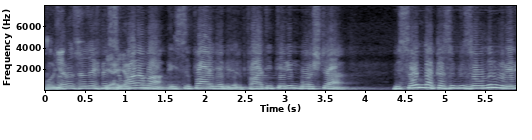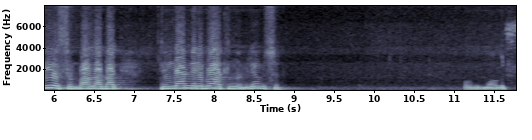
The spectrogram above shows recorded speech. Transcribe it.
Hocanın sözleşmesi Ya var ama ya. istifa edebilir. Fatih Terim boşta. Bir son dakika sürprizi olur mu? Ne diyorsun? Valla bak dünden beri bu aklımda biliyor musun? Olur mu olur.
